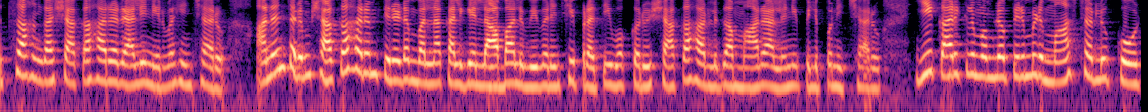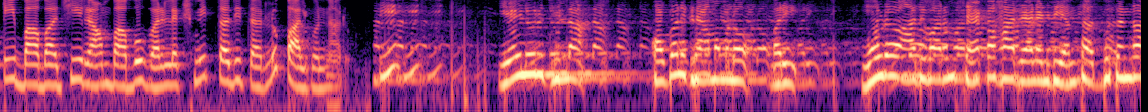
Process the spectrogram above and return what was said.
ఉత్సాహంగా శాకాహార ర్యాలీ నిర్వహించారు. అనంతరం శాకాహారం తినడం వలన కలిగే లాభాలు వివరించి ప్రతి ఒక్కరూ శాకాహారులుగా మారాలని పిలుపునిచ్చారు. ఈ కార్యక్రమంలో పిరమిడ్ మాస్టర్లు కోటి బాబాజీ రాంబాబు వరలక్ష్మి తదితరులు పాల్గొన్నారు. ఏలూరు జిల్లా కొవ్వలి గ్రామంలో మరి మూడో ఆదివారం శాఖాహార ర్యాలీ అనేది ఎంత అద్భుతంగా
